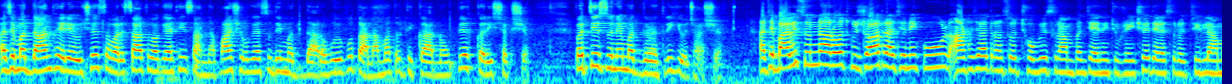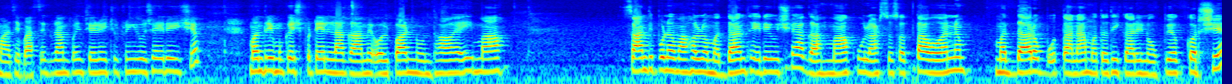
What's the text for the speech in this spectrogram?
આજે મતદાન થઈ રહ્યું છે. સવારે સાત વાગ્યાથી સાંજના પાંચ વાગ્યા સુધી મતદારો પોતાના મતાધિકારનો ઉપયોગ કરી શકશે. પચીસ જૂને મતગણતરી યોજાશે. આજે બાવીસ જૂનના રોજ ગુજરાત રાજ્યની કુલ આઠ હજાર ત્રણસો છવ્વીસ ગ્રામ પંચાયતની ચૂંટણી છે. ત્યારે સુરત જિલ્લામાં આજે બાસઠ ગ્રામ પંચાયતની ચૂંટણી યોજાઈ રહી છે. મંત્રી મુકેશ પટેલના ગામે ઓલપાડ નોંધાઈમાં શાંતિપૂર્ણ માહોલમાં મતદાન થઈ રહ્યું છે. આ ગામમાં કુલ આઠસો સત્તાવન મતદારો પોતાના મતાધિકારીનો ઉપયોગ કરશે.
